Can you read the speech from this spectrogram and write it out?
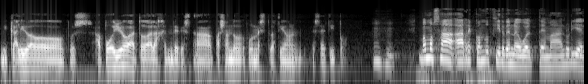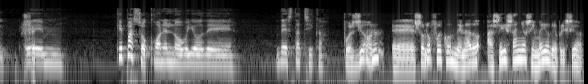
mi cálido pues, apoyo a toda la gente que está pasando por una situación de este tipo. Vamos a, a reconducir de nuevo el tema, Luriel. Sí. Em, ¿Qué pasó con el novio de, de esta chica? Pues John eh, solo fue condenado a seis años y medio de prisión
